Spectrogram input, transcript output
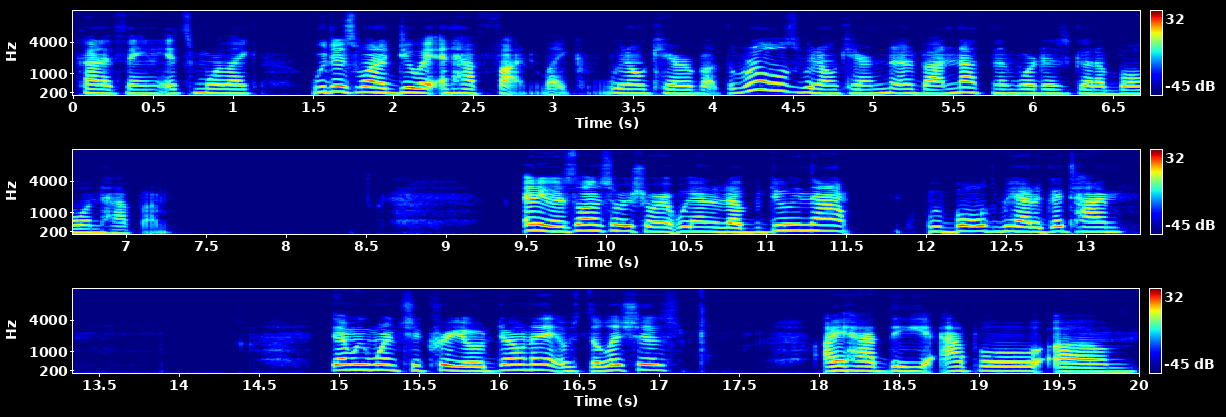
kind of thing. It's more like we just want to do it and have fun. Like we don't care about the rules, we don't care about nothing. We're just gonna bowl and have fun. Anyways, long story short, we ended up doing that. We bowled, we had a good time. Then we went to Creole Donut. It was delicious. I had the apple um,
